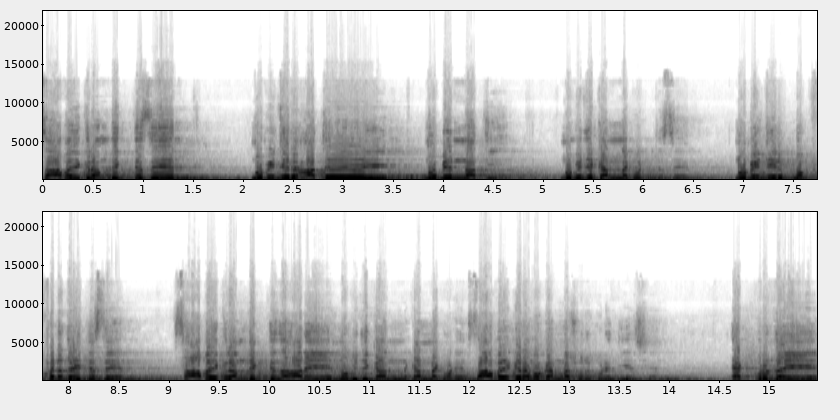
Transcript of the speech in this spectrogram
সাহাবা ইকরাম দেখতেছেন, নবীজির হাতে নবীর নাতি, নবীজি কান্না করতেছেন নবীজির বুক ফেটে যাইতেছেন সাহাবা ইকরাম দেখতেছেন আরে নবীজি কান- কান্না করে। সাহাবা ইকরামও কান্না শুরু করে দিয়েছেন এক পর্যায়ে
